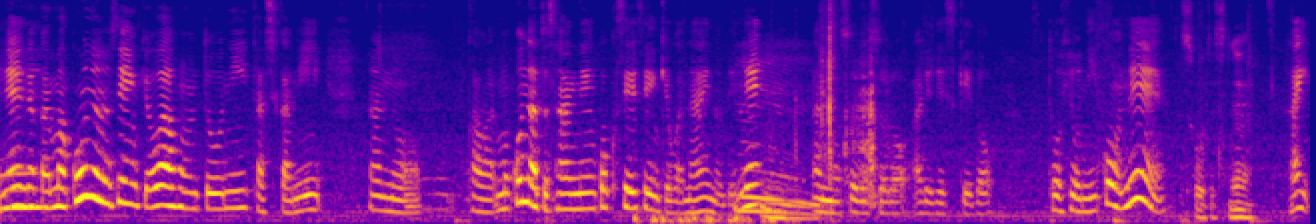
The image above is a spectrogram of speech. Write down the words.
ね、だからまあ今度の選挙は本当に確かにあの変わもうこの後3年国政選挙がないのでね、うん。あのそろそろあれですけど投票に行こうね。そうですね。はい。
